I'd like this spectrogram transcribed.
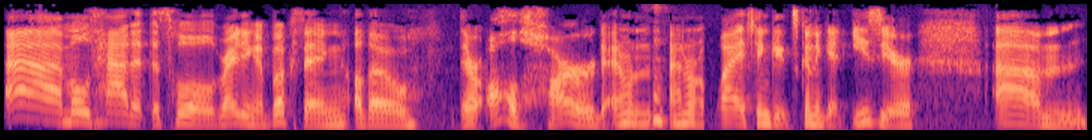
ah, I'm old hat at this whole writing a book thing. Although they're all hard. I don't I don't know why I think it's going to get easier. Um,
